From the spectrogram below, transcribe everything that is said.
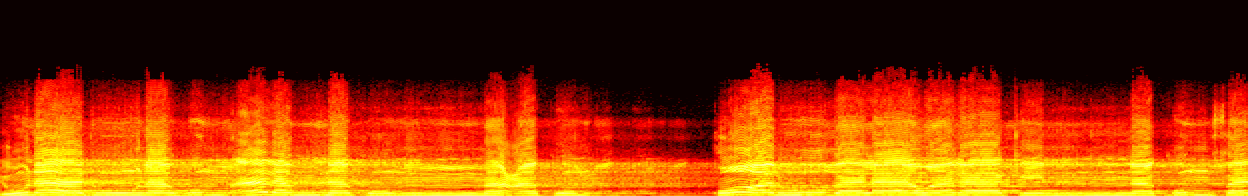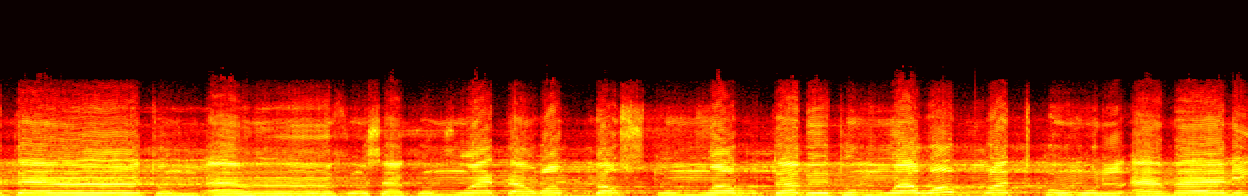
ينادونهم ألم نكن معكم؟ قالوا بلى ولكنكم فتنتم أنفسكم وتربصتم وارتبتم وغرتكم الأماني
